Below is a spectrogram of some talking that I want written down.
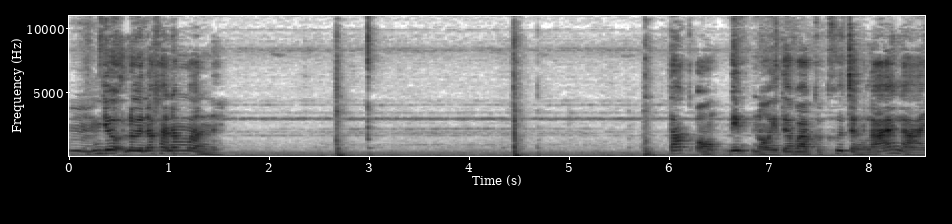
อืม เยอะเลยนะคะน้ำมันเนี่ยตักออกนิดหน่อยแต่ว่าก็คือจังร้ายหลาย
